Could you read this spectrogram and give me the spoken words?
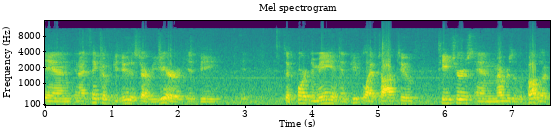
And, and I think if you do this every year, it'd be, it's important to me and people I've talked to, teachers and members of the public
